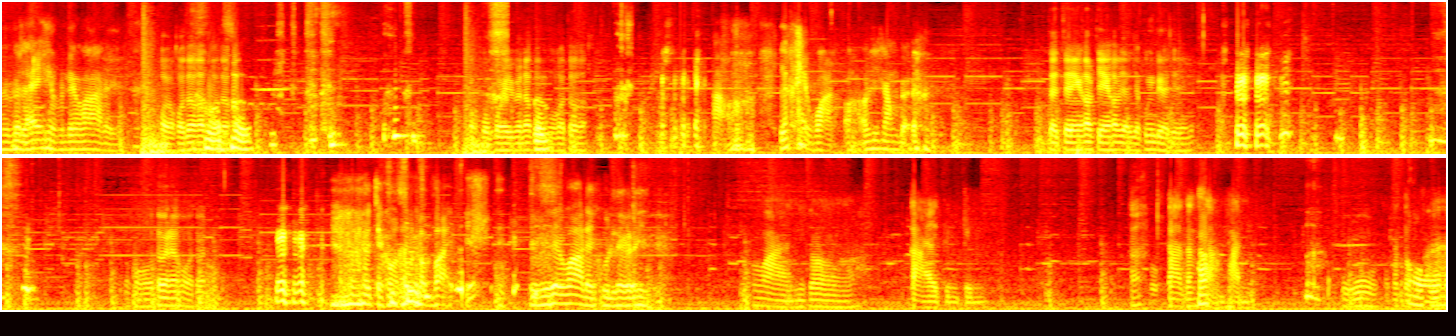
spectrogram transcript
ไม่เป็นไรไม่ได้ว่าเลยขอขอโทษครับขอโทษครับผมผมผมไปแล้วผมขอโทษครับอ้าวแล้วใครวางอ๋อเอาที่ทำเด้อแต่เจนครับเจนครับอย่าอย่าเพิ่งเดือดเจนขอโทษนะขอโทษจะขอโทษทำไมไม่ได้ว่าอะไรคุณเลยเมื่อวานนี้ก็ ตายตึงฮะๆถูกตาตั้งสามพันโอ้โหแล้วก็ตกมา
